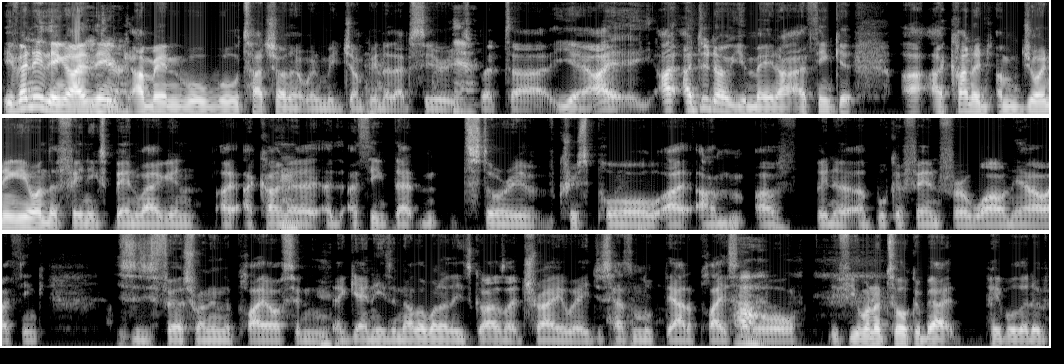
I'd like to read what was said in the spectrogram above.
if anything, I think doing? I mean we'll we'll touch on it when we jump into that series. Yeah. But uh, yeah, I, I, I do know what you mean. I, I think it. I, I kind of I'm joining you on the Phoenix bandwagon. I, I kind of mm. I, think that story of Chris Paul. I um I've been a, a, Booker fan for a while now. I think this is his first run in the playoffs, and hmm. again he's another one of these guys like Trae where he just hasn't looked out of place oh. at all. If you want to talk about people that have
